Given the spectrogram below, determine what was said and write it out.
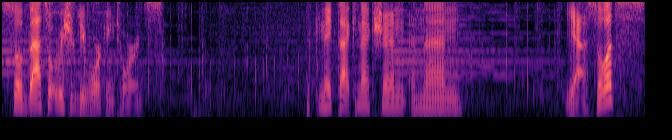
So that's what we should be working towards. Make that connection, and then... Yeah, so let's...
